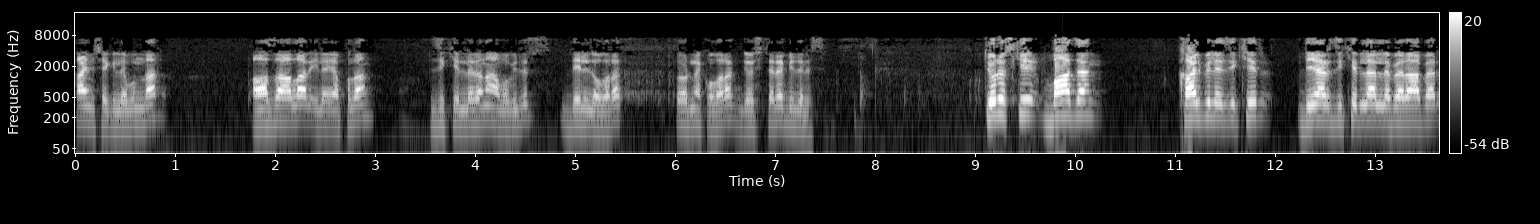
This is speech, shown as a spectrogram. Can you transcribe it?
Aynı şekilde bunlar azalar ile yapılan zikirlere ne yapabiliriz? Delil olarak, örnek olarak gösterebiliriz. Diyoruz ki bazen kalb ile zikir diğer zikirlerle beraber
